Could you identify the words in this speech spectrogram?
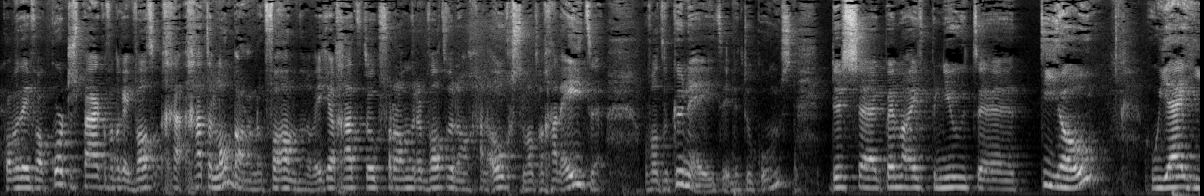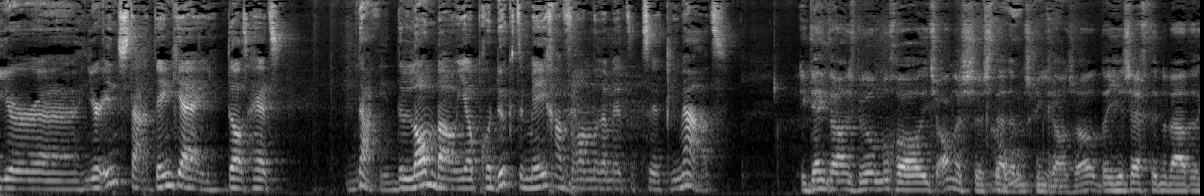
kwam het even al kort te sprake van, oké, wat ga- gaat de landbouw dan ook veranderen? Weet je, gaat het ook veranderen wat we dan gaan oogsten, wat we gaan eten? Of wat we kunnen eten in de toekomst? Dus eh, ik ben wel even benieuwd, eh Tio, hoe jij hier, hierin staat. Denk jij dat het, nou, de landbouw en jouw producten mee gaan veranderen met het klimaat? Ik denk trouwens, ik wil nog wel iets anders eh, stellen, Oh, misschien zelfs wel. Dat je zegt inderdaad, dat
